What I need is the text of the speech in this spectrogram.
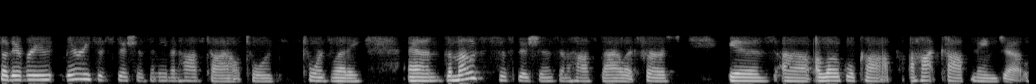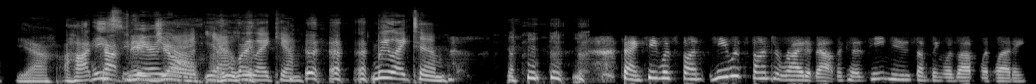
so they're very, very suspicious and even hostile towards towards Letty. And the most suspicious and hostile at first is uh, a local cop, a hot cop named Joe. Yeah, a hot He's cop named Joe. hot. Yeah, I we like him. we liked him. Thanks. He was fun. He was fun to write about because he knew something was up with Letty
